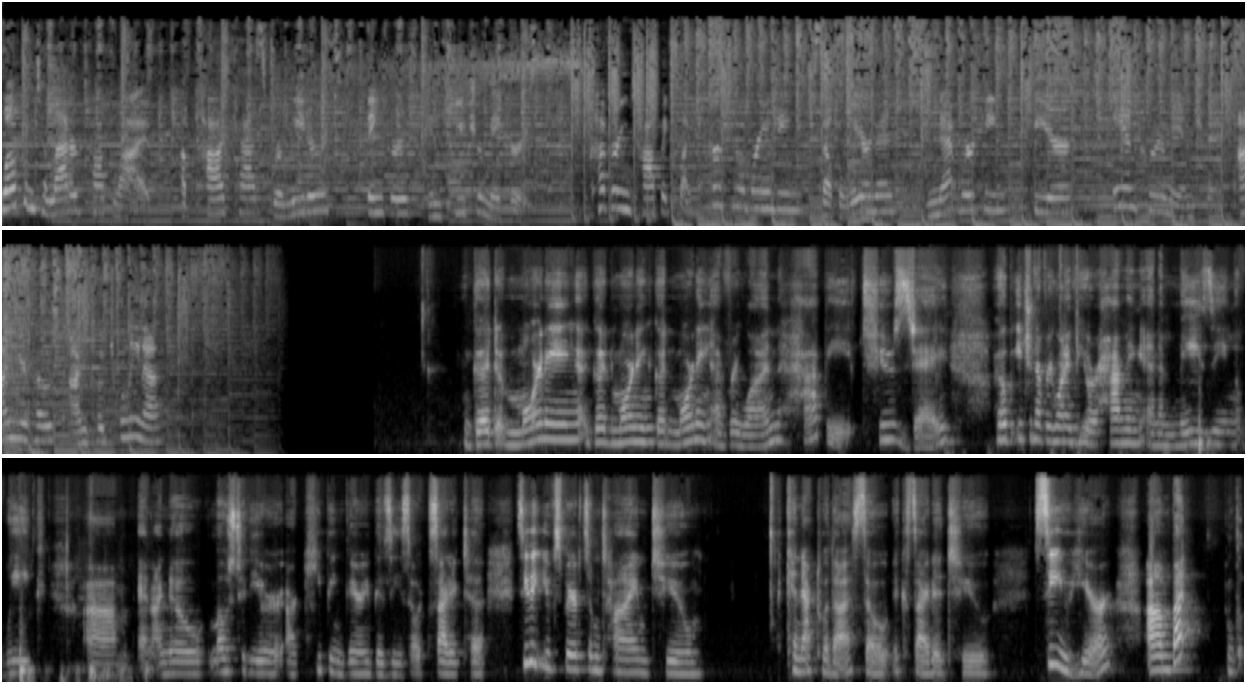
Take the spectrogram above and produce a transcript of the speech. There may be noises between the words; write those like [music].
Welcome to Ladder Talk Live, a podcast for leaders, thinkers, and future makers, covering topics like personal branding, self awareness, networking, fear, and career management. I'm your host, I'm Coach Willena. Good morning, good morning, good morning, everyone. Happy Tuesday. I hope each and every one of you are having an amazing week. Um, and I know most of you are, are keeping very busy. So excited to see that you've spared some time to connect with us. So excited to see you here. Um, but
